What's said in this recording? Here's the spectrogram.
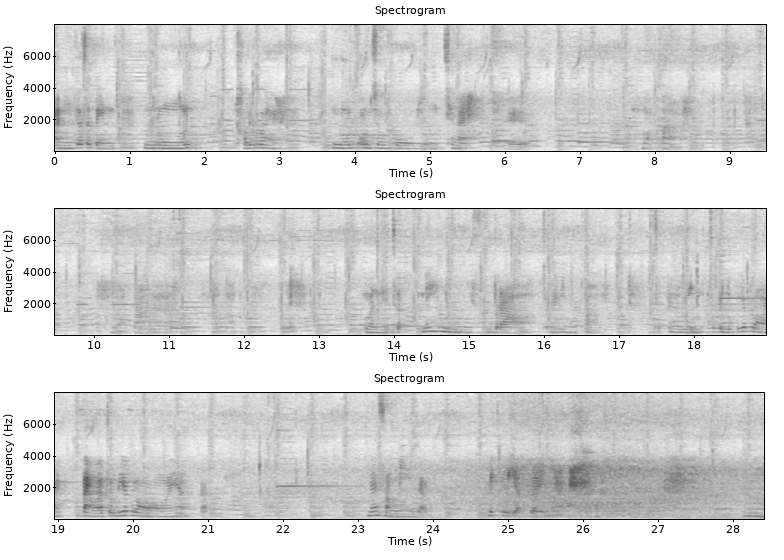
อันนี้ก็จะเป็นนูดเขาเรียกว่าไงนูดอมชมพูวิงใช่ไหมเออหัวปลาหัวปลานะวันนี้จะไม่มีบราวน์จะไม่มีน้ำตาลจะเป็นวิงจะเป็นลุคเรียบร้อย แต่งแล้วจะเรียบร้อยอะแบบแม่สามีแบบไม่เกลียดอะไรอย่างเงี้ย อืม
